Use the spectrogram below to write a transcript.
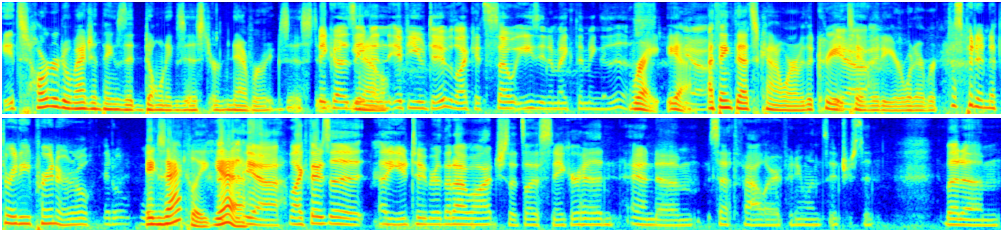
it's harder to imagine things that don't exist or never existed because even know? if you do, like it's so easy to make them exist. right yeah. Yeah. i think that's kind of where the creativity or whatever Just put it in a 3D printer. It'll, it'll work. exactly yeah Yeah, like there's a, a YouTuber that I watch that's a sneakerhead, and um, Seth Fowler, if anyone's interested. But um,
